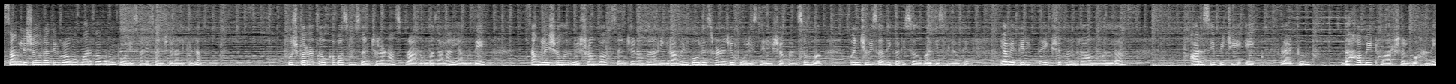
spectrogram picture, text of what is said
सांगली शहरातील प्रमुख मार्गावरून पोलिसांनी संचलन केलं. पुष्पराज चौकापासून संचलनास प्रारंभ झाला. यामध्ये सांगली शहर विश्रामबाग संजयनगर आणि ग्रामीण पोलीस ठाण्याचे पोलीस निरीक्षकांसह पंचवीस अधिकारी सहभागी झाले होते. या व्यतिरिक्त एकशे पंधरा अंमलदार आर सी पीची एक फ्लॅटून दहा बीट मार्शल वाहने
